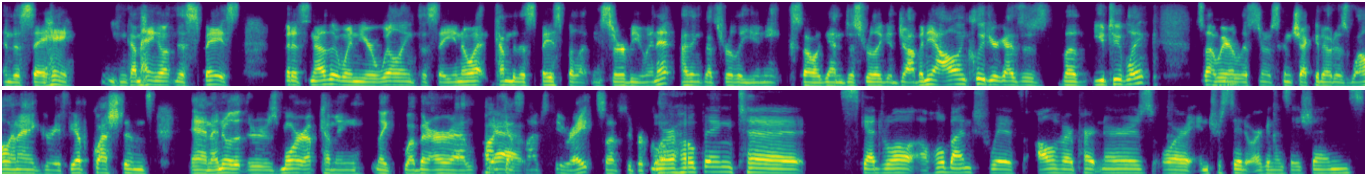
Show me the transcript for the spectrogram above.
and to say hey you can come hang out in this space but it's another when you're willing to say, you know what, come to the space, but let me serve you in it. I think that's really unique. So again, just really good job. And yeah, I'll include your guys' the YouTube link so that way our mm-hmm. listeners can check it out as well. And I agree. If you have questions, and I know that there's more upcoming like webinar uh, podcast yeah. lives too, right? So that's super cool. We're hoping to schedule a whole bunch with all of our partners or interested organizations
